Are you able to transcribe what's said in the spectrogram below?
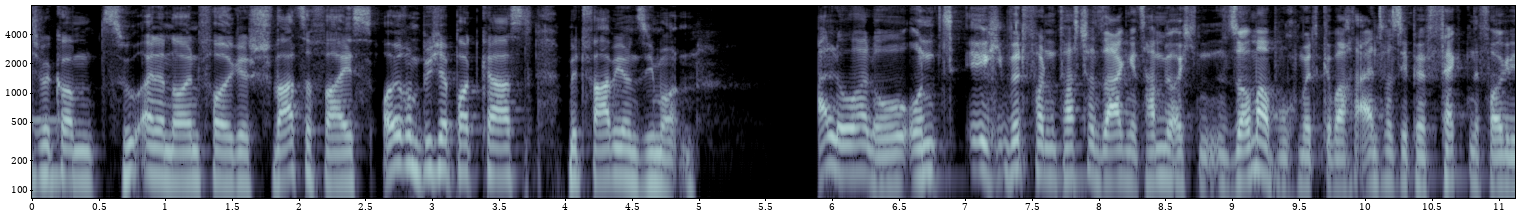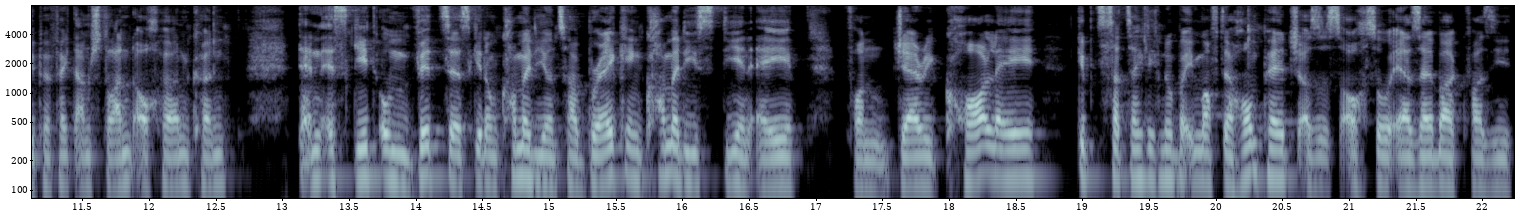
herzlich willkommen zu einer neuen Folge Schwarz auf Weiß, eurem Bücherpodcast mit Fabi und Simon. Hallo, hallo. Und ich würde fast schon sagen, jetzt haben wir euch ein Sommerbuch mitgebracht. Eins, was ihr perfekt, eine Folge, die ihr perfekt am Strand auch hören könnt. Denn es geht um Witze, es geht um Comedy und zwar Breaking Comedies DNA von Jerry Corley. Gibt es tatsächlich nur bei ihm auf der Homepage. Also ist auch so, er selber quasi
